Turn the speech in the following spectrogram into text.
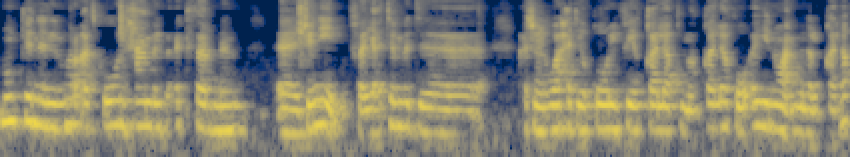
ممكن المرأة تكون حامل بأكثر من جنين. فيعتمد عشان الواحد يقول في قلق ما قلق وأي نوع من القلق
